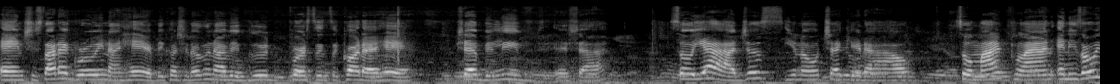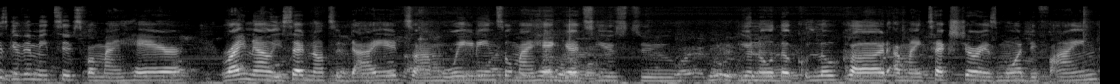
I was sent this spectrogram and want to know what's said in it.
and she started growing her hair because she doesn't have a good person to cut her hair. She believed, Esha. So yeah, just you know, check it out. So my plan, and he's always giving me tips for my hair. Right now, he said not to dye it, so I'm waiting till my hair gets used to, you know, the low cut and my texture is more defined.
